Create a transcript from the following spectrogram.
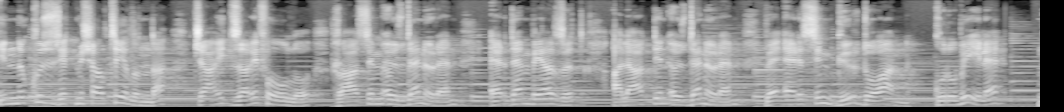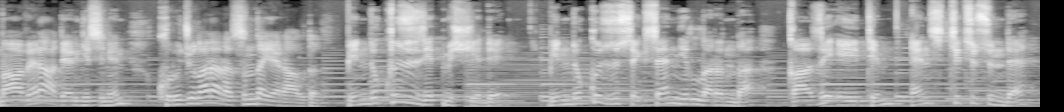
1976 yılında Cahit Zarifoğlu, Rasim Özdenören, Erdem Beyazıt, Alaaddin Özdenören ve Ersin Gürdoğan grubu ile Mavera dergisinin kurucular arasında yer aldı. 1977 1980 yıllarında Gazi Eğitim Enstitüsü'nde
